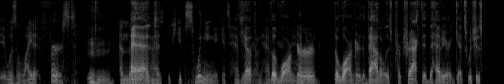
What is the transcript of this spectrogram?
it was light at first, hmm and then And- as you keep swinging, it gets heavier Yep. and heavier. The longer heavier. the longer the battle is protracted, the heavier it gets, which is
